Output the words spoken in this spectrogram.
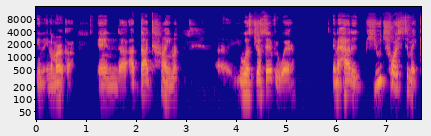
in, in America. And uh, at that time, uh, it was just everywhere. And I had a huge choice to make.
